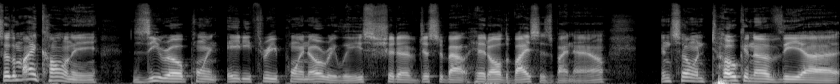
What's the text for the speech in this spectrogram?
So the My Colony 0.83.0 release should have just about hit all devices by now. And so, in token of the uh,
